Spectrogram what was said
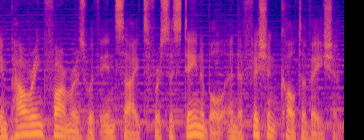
empowering farmers with insights for sustainable and efficient cultivation.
